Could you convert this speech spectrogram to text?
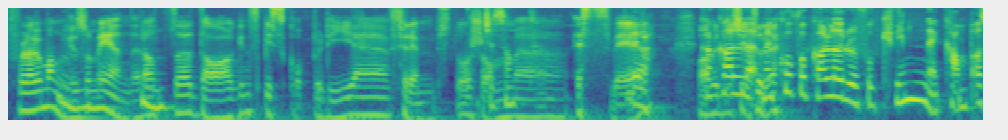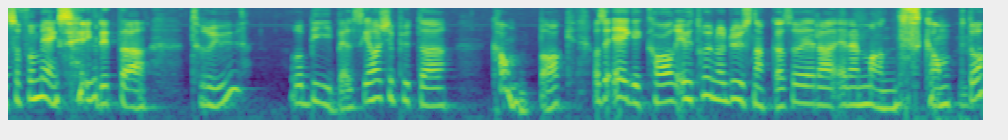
For det er jo mange Mm. som mener at mm. dagens biskoper de eh, fremstår som eh, SV-ere. Ja. Du si til men hvorfor kaller du det for kvinnekamp? Altså For meg så er jo dette tru og bibelsk. Jeg har ikke putta kamp bak. Altså Jeg er kar. Jeg tror når du snakker, så er det, er det en mannskamp, da.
